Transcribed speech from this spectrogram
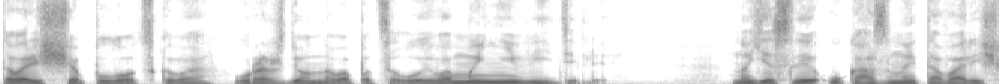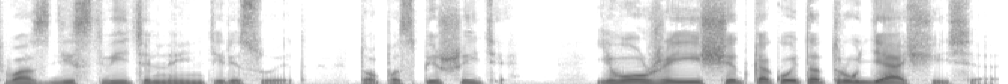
Товарища Плотского, урожденного Поцелуева, мы не видели. Но если указанный товарищ вас действительно интересует, то поспешите. Его уже ищет какой-то трудящийся,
